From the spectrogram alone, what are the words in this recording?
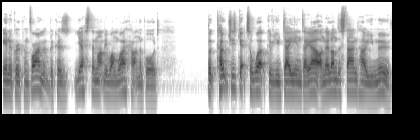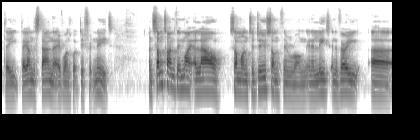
in a group environment because yes there might be one workout on the board but coaches get to work with you day in day out and they'll understand how you move. They they understand that everyone's got different needs. And sometimes they might allow someone to do something wrong in at least in a very uh,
